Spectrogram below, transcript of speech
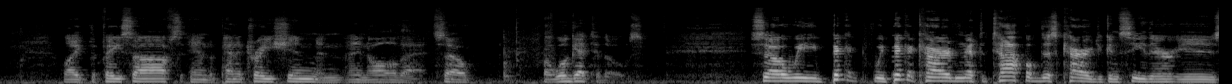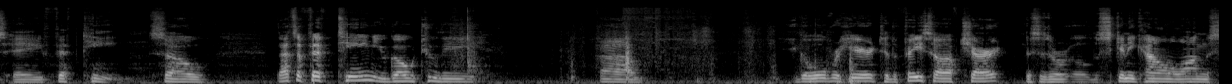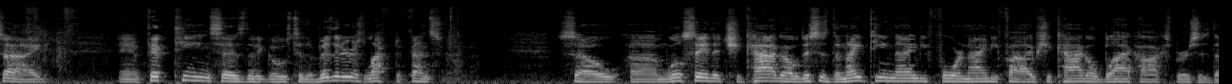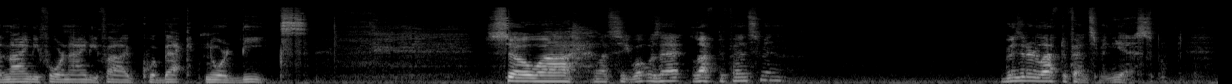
like the face-offs and the penetration and and all of that. So, but we'll get to those. So we pick a, we pick a card, and at the top of this card, you can see there is a 15. So that's a 15. You go to the um, you go over here to the face-off chart. This is a, a skinny column along the side. And 15 says that it goes to the visitor's left defenseman. So um, we'll say that Chicago, this is the 1994-95 Chicago Blackhawks versus the 94-95 Quebec Nordiques. So uh, let's see, what was that? Left defenseman? Visitor left defenseman, yes.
